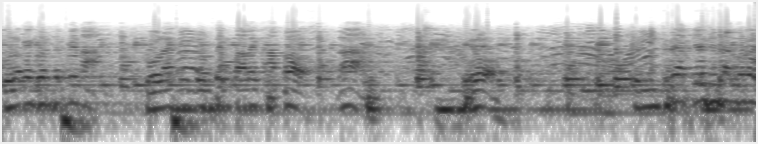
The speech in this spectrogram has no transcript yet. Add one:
Golek konsep enak, paling atas Nah, Yo. Teriaknya sudah bro.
